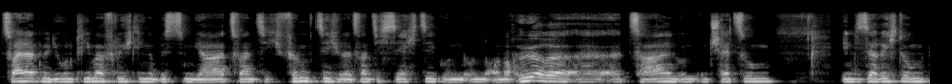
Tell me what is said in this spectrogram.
200 Millionen Klimaflüchtlinge bis zum Jahr 2050 oder 2060 und, und auch noch höhere äh, Zahlen und, und Schätzungen in dieser Richtung.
